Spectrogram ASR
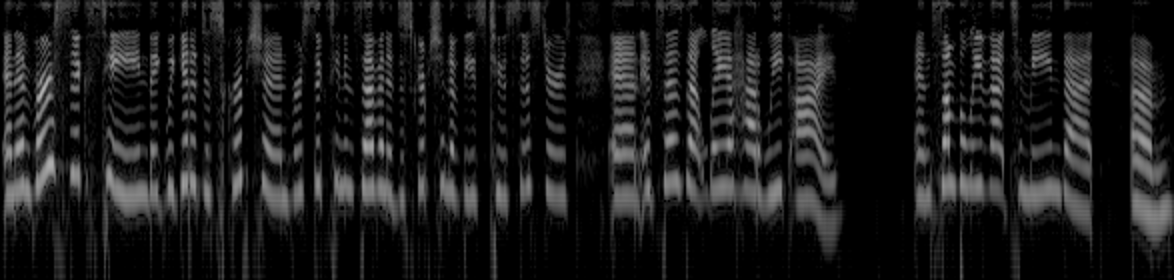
And in verse 16, they, we get a description, verse 16 and 7, a description of these two sisters. And it says that Leah had weak eyes. And some believe that to mean that um,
